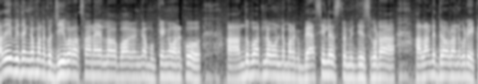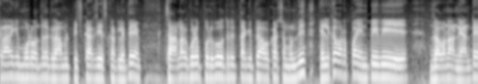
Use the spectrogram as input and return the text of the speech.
అదేవిధంగా మనకు జీవ రసాయనాల్లో భాగంగా ముఖ్యంగా మనకు అందుబాటులో ఉండే మనకు బ్యాసిలస్ నుంచి కూడా అలాంటి ద్రవాలను కూడా ఎకరానికి మూడు వందల గ్రాములు పిచికారి చేసుకున్నట్లయితే చాలా వరకు కూడా పురుగు ఉధృతి తగ్గిపోయే అవకాశం ఉంది. ఎలకవరప ఎన్పివి ద్రవణాన్ని అంటే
